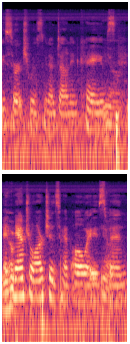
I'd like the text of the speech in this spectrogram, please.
research was, you know, done in caves. Yeah. And natural arches have always Yeah. been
